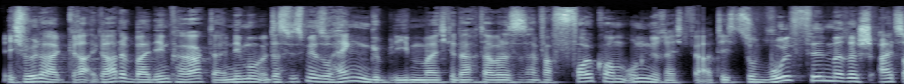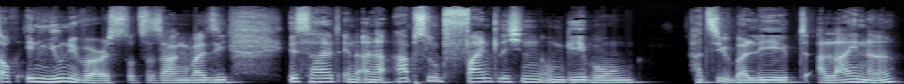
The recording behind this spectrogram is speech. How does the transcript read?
ich würde halt gerade bei dem Charakter, in dem Moment, das ist mir so hängen geblieben, weil ich gedacht habe, das ist einfach vollkommen ungerechtfertigt, sowohl filmerisch als auch in Universe sozusagen, weil sie ist halt in einer absolut feindlichen Umgebung, hat sie überlebt, alleine.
